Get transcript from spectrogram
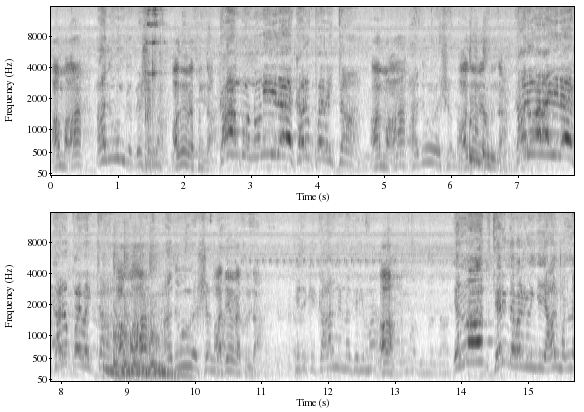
ஆமா. அதுவும் விஷம்தான் அதுவும் விஷம்தான். காம்பு நுனியிலே கருப்பை வைத்தான். ஆமா. அதுவும் விஷம்தான் அதுவும் விஷம்தான். கருவறையிலே கருப்பை வைத்தான். ஆமா. அதுவும் விஷம்தான். அதுவும் விஷம்தான். இதுக்கு காரணம் என்ன தெரியுமா? எல்லாம் தெரிந்தவர்கள் இங்கே யாரும் அல்ல.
